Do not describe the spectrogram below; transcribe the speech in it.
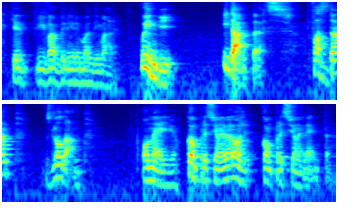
che vi fa venire mal di mare. Quindi, i dampers, fast dump, slow dump, o meglio, compressione veloce, compressione lenta.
